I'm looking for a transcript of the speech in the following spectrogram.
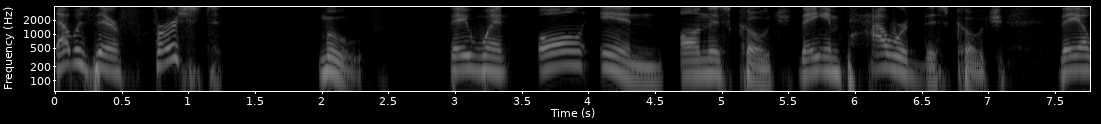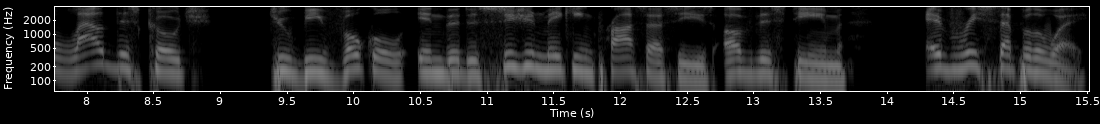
That was their first move. They went all in on this coach. They empowered this coach. They allowed this coach to be vocal in the decision making processes of this team every step of the way.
